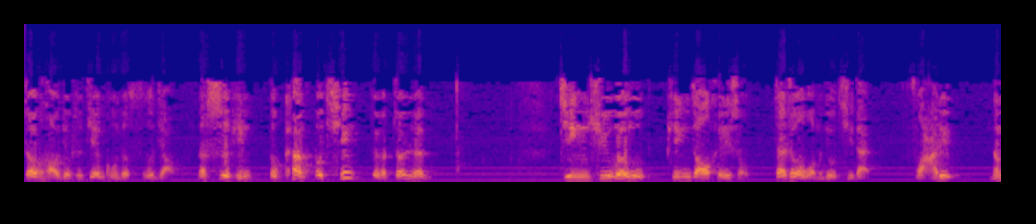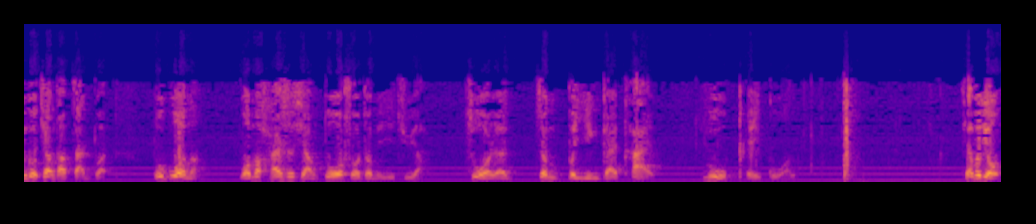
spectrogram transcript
正好就是监控的死角，那视频都看不清这个真人。景区文物频遭黑手，在这我们就期待法律能够将它斩断。不过呢，我们还是想多说这么一句啊，做人真不应该太陆赔国了。前不久，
